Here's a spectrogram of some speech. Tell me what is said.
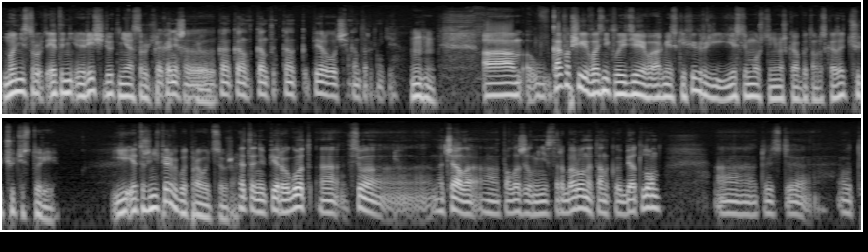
Но не стро... это не... речь идет не о срочниках. Конечно, кон- кон- кон- кон- в первую очередь контрактники. Угу. А как вообще возникла идея армейских игр, если можете немножко об этом рассказать, чуть-чуть истории? И это же не первый год проводится уже? Это не первый год. А, Все начало а, положил министр обороны, танковый биатлон. А, то есть э, вот,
